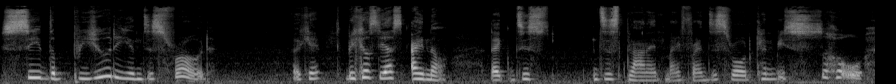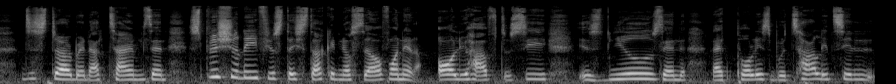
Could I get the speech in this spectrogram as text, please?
see the beauty in this road okay? Because yes i know like this this planet, my friend, this road can be so disturbing at times, and especially if you stay stuck in your cell phone and all you have to see is news and like police brutality.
